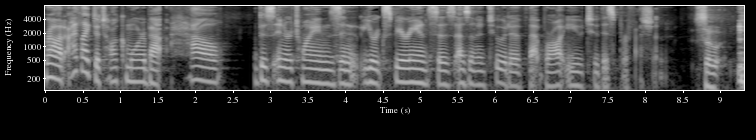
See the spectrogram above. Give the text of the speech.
Rod, I'd like to talk more about how this intertwines in your experiences as an intuitive that brought you to this profession. So,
